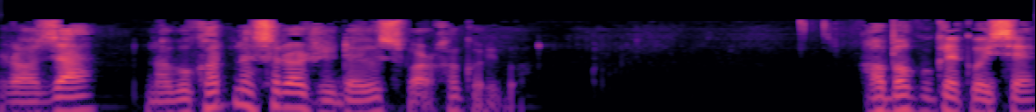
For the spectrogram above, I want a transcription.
ৰজা নবুখতনেশ্বৰৰ হৃদয়ো স্পৰ্শ কৰিব। হবকুকে কৈছে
